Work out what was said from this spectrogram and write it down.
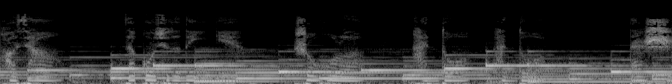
好像在过去的那一年收获了很多很多，但是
